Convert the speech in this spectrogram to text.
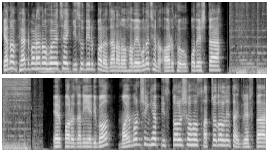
কেন ভ্যাট বাড়ানো হয়েছে কিছুদিন পর জানানো হবে বলেছেন অর্থ উপদেষ্টা। এরপর জানিয়ে দিব, ময়মনসিংহে পিস্তল সহ ছাত্রদল নেতা গ্রেফতার।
